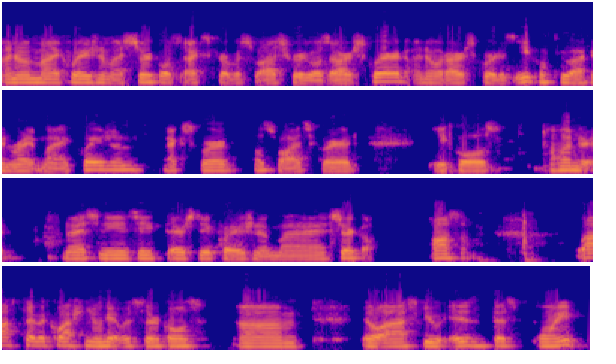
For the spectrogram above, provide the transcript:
I know my equation of my circle is x squared plus y squared equals r squared. I know what r squared is equal to. I can write my equation, x squared plus y squared equals 100. Nice and easy. There's the equation of my circle. Awesome. Last type of question you'll get with circles, um, it'll ask you, is this point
